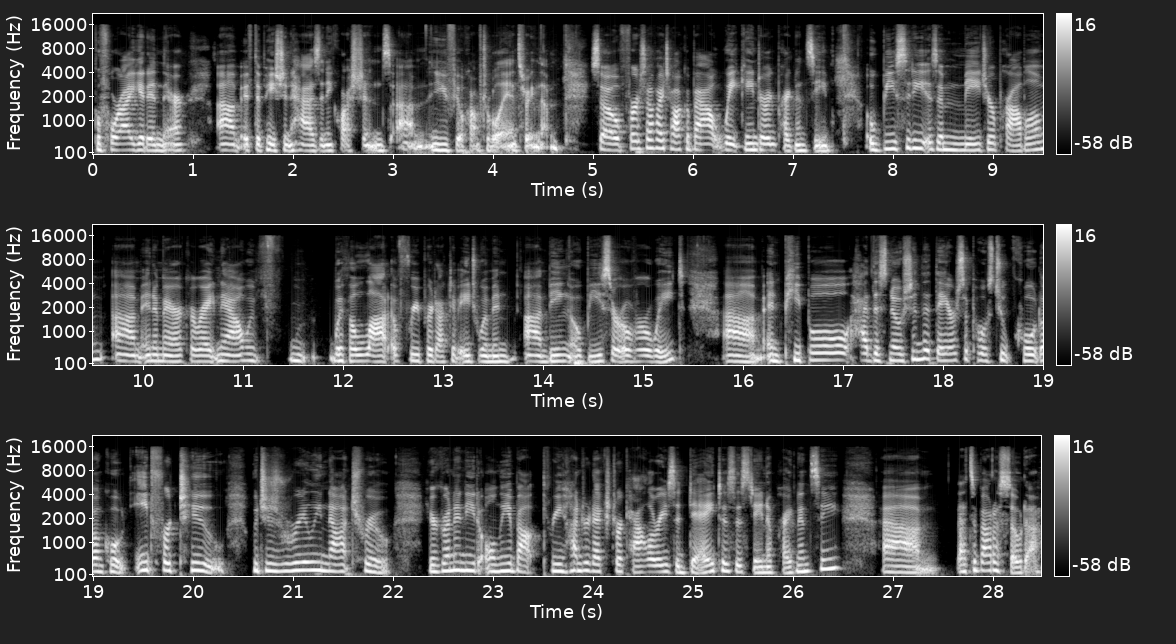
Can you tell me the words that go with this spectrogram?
before I get in there. Um, if the patient has any questions, um, you feel comfortable answering them. So first off, I talk about weight gain during pregnancy. Obesity is a major problem um, in America right now. We've with a lot of reproductive age women um, being obese or overweight. Um, and people had this notion that they are supposed to quote unquote eat for two, which is really not true. You're going to need only about 300 extra calories a day to sustain a pregnancy. Um, that's about a soda.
